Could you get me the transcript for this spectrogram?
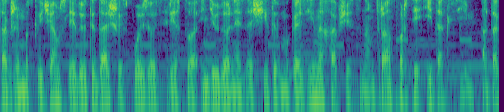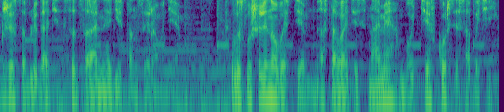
Также москвичам следует и дальше использовать средства индивидуальной защиты в магазинах, общественном транспорте и такси, а также соблюдать социальное дистанцирование. Вы слушали новости. Оставайтесь с нами, будьте в курсе событий.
